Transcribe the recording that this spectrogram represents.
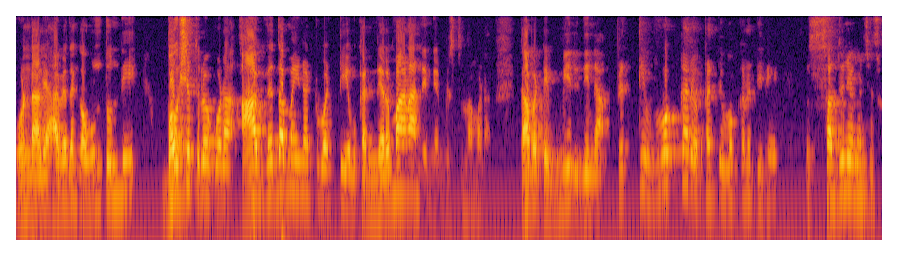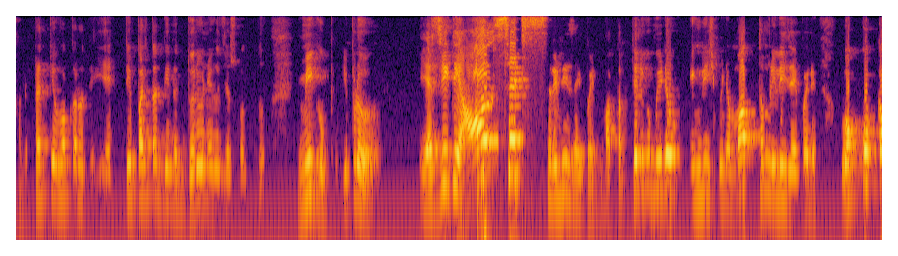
ఉండాలి. ఆ విధంగా ఉంటుంది. భవిష్యత్తులో కూడా ఆ విధమైనటువంటి ఒక నిర్మాణాన్ని నిర్మిస్తుందన్నమాట కాబట్టి మీరు దీన్ని ప్రతి ఒక్కరు ప్రతి ఒక్కరు దీన్ని సద్వినియోగం చేసుకోండి. ప్రతి ఒక్కరు ఎట్టి ఫలితం దీన్ని దుర్వినియోగం చేసుకుంటూ మీకు ఇప్పుడు ఎస్జిటి ఆల్ సెట్స్ రిలీజ్ అయిపోయింది. మొత్తం తెలుగు మీడియం ఇంగ్లీష్ మీడియం మొత్తం రిలీజ్ అయిపోయింది ఒక్కొక్క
